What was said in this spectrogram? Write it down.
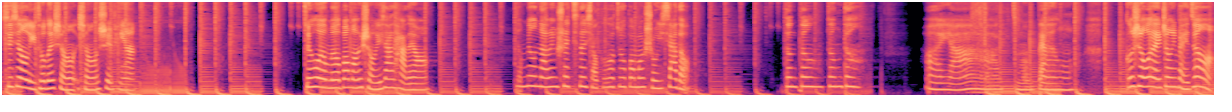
谢谢我里头的小小水瓶啊。最后有没有帮忙守一下塔的呀？有没有哪位帅气的小哥哥最后帮忙守一下的？噔噔噔噔。哎呀，怎么办哦？恭喜我未来中一百钻了！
